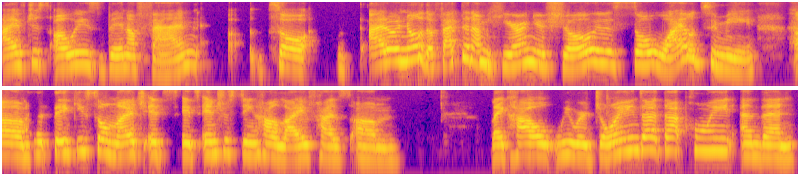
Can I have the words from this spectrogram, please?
I've just always been a fan. So I don't know. The fact that I'm here on your show is so wild to me. Um, but thank you so much. It's it's interesting how life has um, like how we were joined at that point, and then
